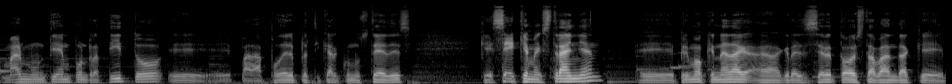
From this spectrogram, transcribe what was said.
tomarme un tiempo, un ratito, eh, para poder platicar con ustedes, que sé que me extrañan. Eh, primero que nada, agradecer a toda esta banda que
